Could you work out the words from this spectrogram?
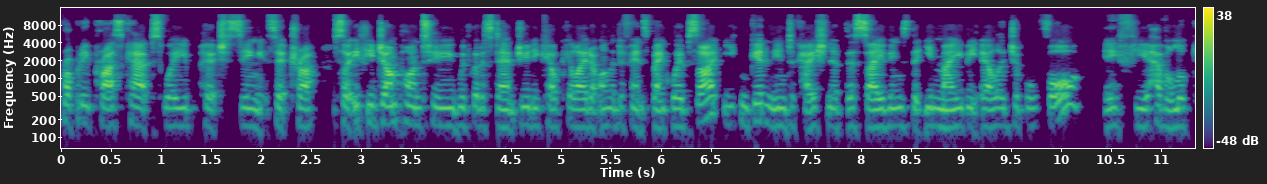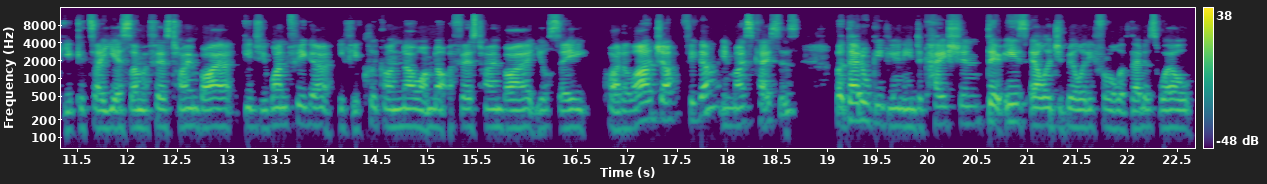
property price caps, where you're purchasing, etc. So if you jump onto, we've got a stamp duty calculator on the Defence Bank website, you can get an indication of the savings that you may be eligible for. If you have a look, you could say, Yes, I'm a first home buyer, gives you one figure. If you click on No, I'm not a first home buyer, you'll see quite a larger figure in most cases, but that'll give you an indication. There is eligibility for all of that as well.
